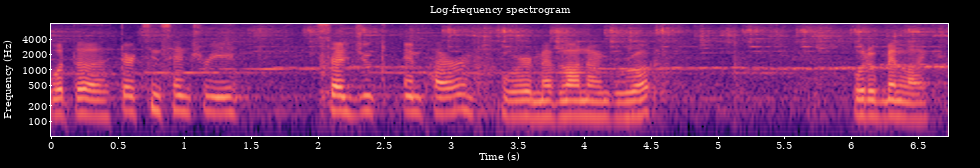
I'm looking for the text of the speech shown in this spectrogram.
what the 13th century Seljuk Empire, where Mevlana grew up, would have been like.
